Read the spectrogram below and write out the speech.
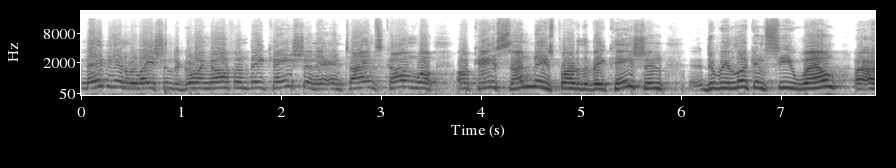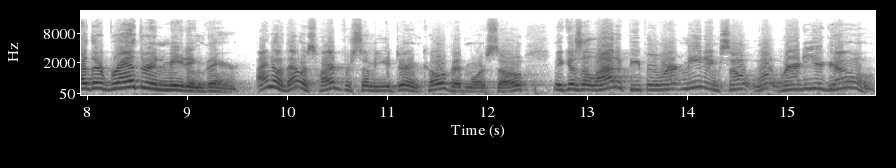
maybe in relation to going off on vacation. And times come, well, okay, Sunday's part of the vacation. Do we look and see, well, are there brethren meeting there? I know that was hard for some of you during COVID, more so, because a lot of people weren't meeting. So, well, where do you go?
